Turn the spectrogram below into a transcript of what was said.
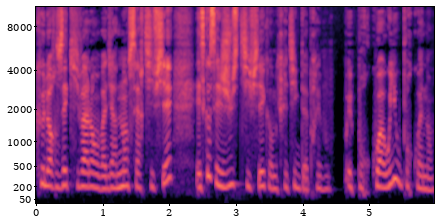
que leurs équivalents, on va dire, non certifiés. Est-ce que c'est justifié comme critique d'après vous? Et pourquoi oui ou pourquoi non?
